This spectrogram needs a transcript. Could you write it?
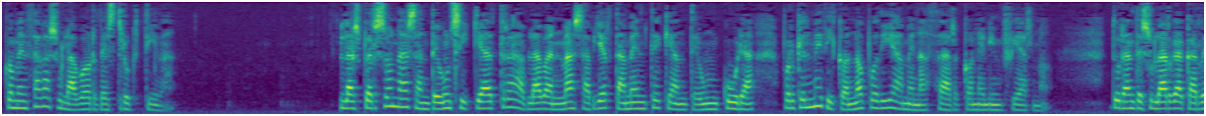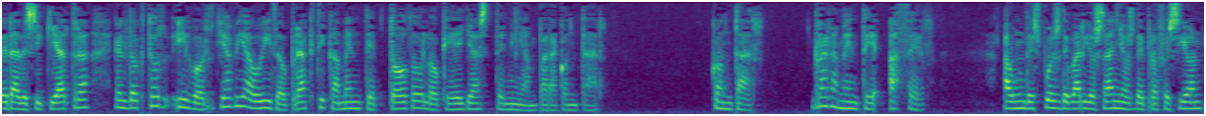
comenzaba su labor destructiva. Las personas ante un psiquiatra hablaban más abiertamente que ante un cura, porque el médico no podía amenazar con el infierno. Durante su larga carrera de psiquiatra, el doctor Igor ya había oído prácticamente todo lo que ellas tenían para contar. Contar, raramente hacer. Aun después de varios años de profesión,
